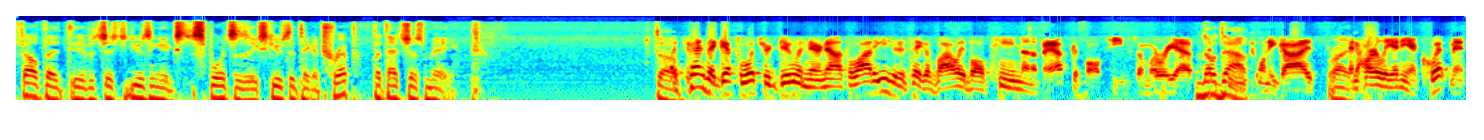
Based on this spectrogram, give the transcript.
felt that it was just using ex- sports as an excuse to take a trip, but that's just me. so it depends, I guess, what you're doing there. Now it's a lot easier to take a volleyball team and a basketball team somewhere where you have no 15, doubt 20 guys right. and hardly any equipment.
